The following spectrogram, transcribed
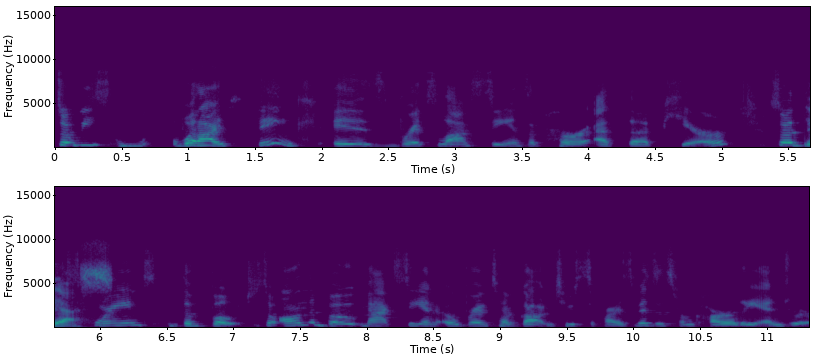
So we what i think is brit's last scenes of her at the pier. So at this Yes. point the boat so on the boat maxie and obrecht have gotten two surprise visits from carly and drew.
